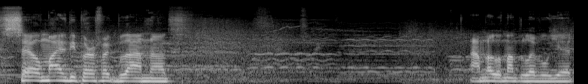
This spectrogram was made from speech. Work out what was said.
Cell might be perfect, but I'm not. I'm not on that level yet.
